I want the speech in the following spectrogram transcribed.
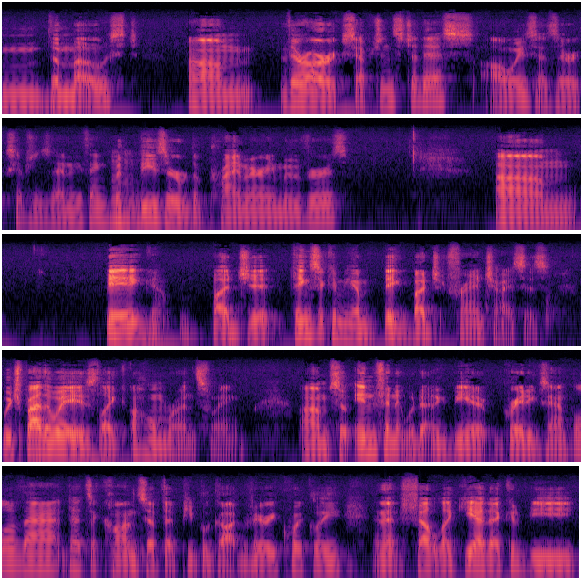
mm, the most. Um, there are exceptions to this, always, as there are exceptions to anything, but Mhm. these are the primary movers. Um, big budget things that can become big budget franchises, which, by the way, is like a home run swing. Um, so Infinite would be a great example of that. That's a concept that people got very quickly, and that felt like, yeah, that could be,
